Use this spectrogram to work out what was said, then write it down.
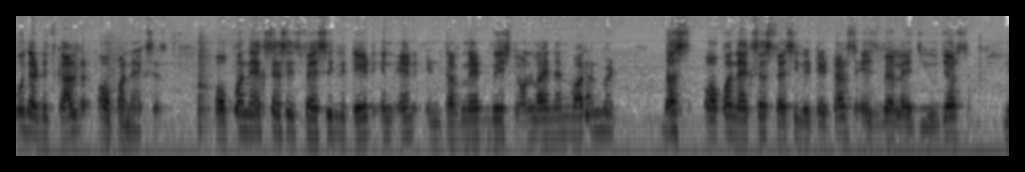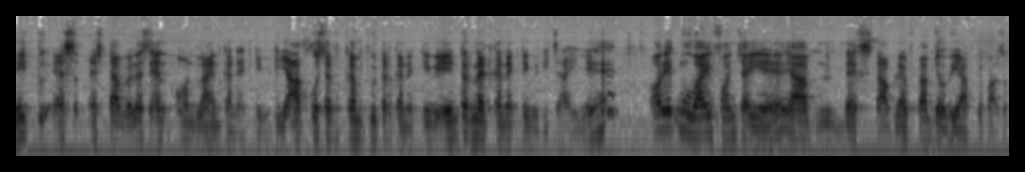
वो that is called open access open access is facilitated in an internet based online environment thus open access facilitators as well as users need to establish an online connectivity. आपको सिर्फ़ कंप्यूटर कनेक्टिविटी इंटरनेट कनेक्टिविटी चाहिए है और एक मोबाइल फ़ोन चाहिए है या डेस्कटॉप लैपटॉप जो भी आपके पास हो।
